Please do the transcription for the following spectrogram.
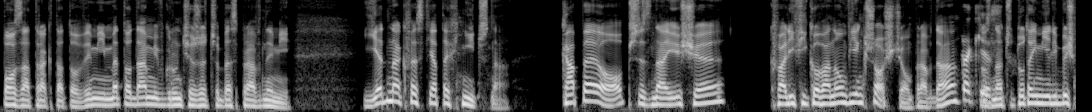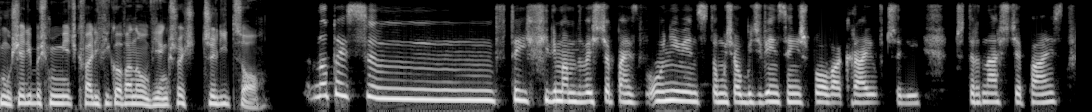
pozatraktatowymi, metodami w gruncie rzeczy bezprawnymi. Jedna kwestia techniczna. KPO przyznaje się kwalifikowaną większością, prawda? Tak jest. To znaczy tutaj mielibyśmy, musielibyśmy mieć kwalifikowaną większość, czyli co? No to jest w tej chwili mam 20 państw w Unii, więc to musiał być więcej niż połowa krajów, czyli 14 państw,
